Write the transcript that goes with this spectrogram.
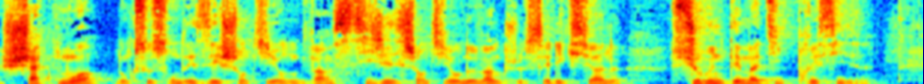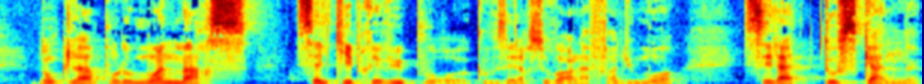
chaque mois, donc ce sont des échantillons de vins, six échantillons de vins que je sélectionne, sur une thématique précise. Donc là, pour le mois de mars, celle qui est prévue pour euh, que vous allez recevoir à la fin du mois, c'est la Toscane.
